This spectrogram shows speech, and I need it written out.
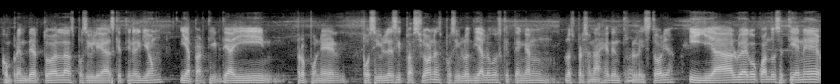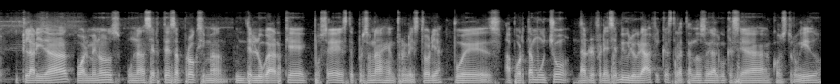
comprender todas las posibilidades que tiene el guion y a partir de ahí proponer posibles situaciones, posibles diálogos que tengan los personajes dentro de la historia. Y ya luego cuando se tiene claridad o al menos una certeza próxima del lugar que posee este personaje dentro de la historia, pues aporta mucho las referencias bibliográficas tratándose de algo que sea construido.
